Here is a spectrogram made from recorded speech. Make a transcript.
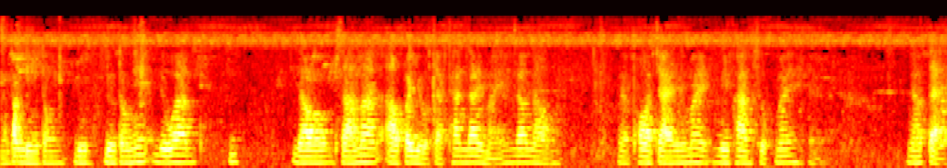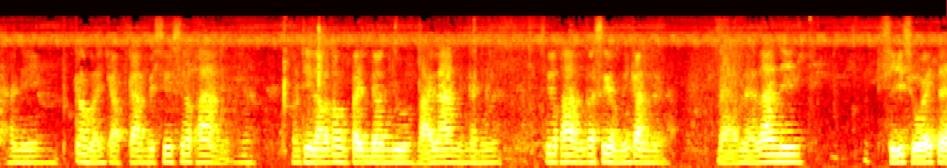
มันต้องดูตรงดูดูตรงนี้ดูว่าเราสามารถเอาประโยชน์จากท่านได้ไหม แล้วเราพอใจหรือไม่มีความสุขไหมแล้วแต่อันนี้ก็เหมือนกับการไปซื้อเสื้อผ้าเนี่ยบางทีเราต้องไปเดินอยู่หลายร้านเหมือนกันนี่นะเสื้อผ้ามันก็เสื้อเหมือนกันเลยแต่แหมร้านนี้สีสวยแต่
